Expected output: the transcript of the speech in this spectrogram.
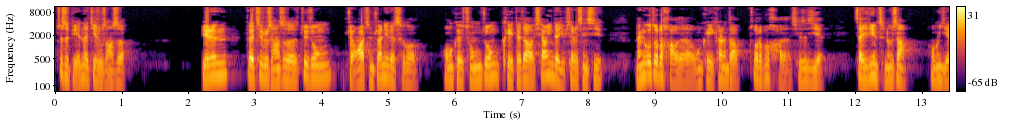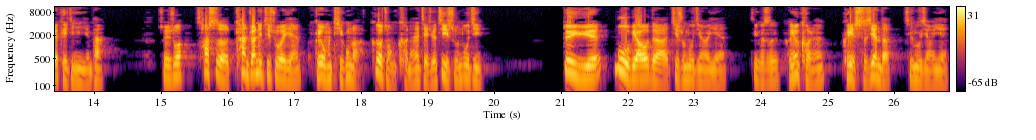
这是别人的技术尝试。别人的技术尝试最终转化成专利的时候，我们可以从中可以得到相应的有效的信息。能够做得好的，我们可以看得到；做得不好的，其实也在一定程度上，我们也可以进行研判。所以说，它是看专利技术而言，给我们提供了各种可能的解决技术路径。对于目标的技术路径而言，这个是很有可能可以实现的技术路径而言，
